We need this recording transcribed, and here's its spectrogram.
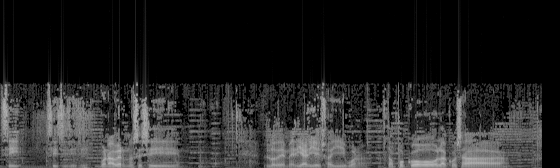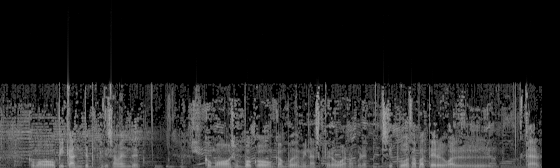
Sí, sí, sí, sí, sí. Bueno, a ver, no sé si lo de mediar y eso allí, bueno, tampoco la cosa como picante precisamente, como es un poco un campo de minas, pero bueno, hombre, si pudo Zapatero igual Claro.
